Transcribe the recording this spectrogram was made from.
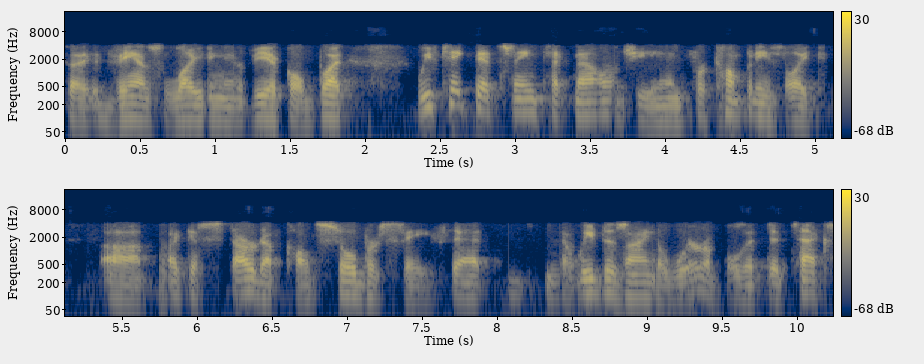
the advanced lighting in a vehicle. But we've take that same technology and for companies like uh, like a startup called Sober Safe that that we've designed a wearable that detects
